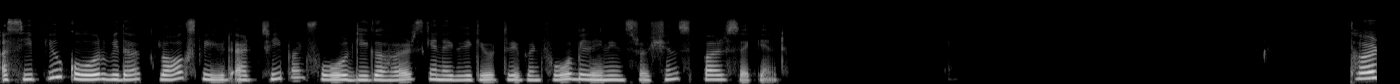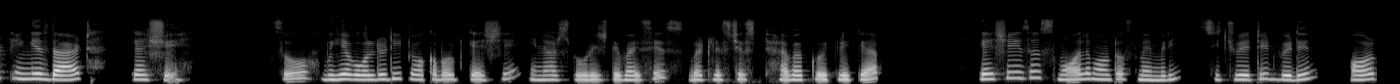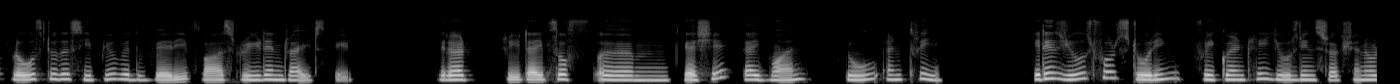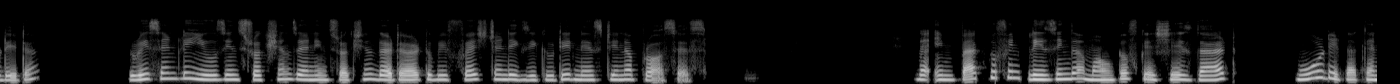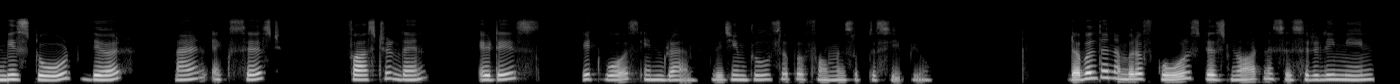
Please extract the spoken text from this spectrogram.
A CPU core with a clock speed at 3.4 GHz can execute 3.4 billion instructions per second. Third thing is that cache. So we have already talked about cache in our storage devices, but let's just have a quick recap. Cache is a small amount of memory situated within or close to the CPU with very fast read and write speed. There are three types of um, cache type 1, 2, and 3. It is used for storing frequently used instruction or data, recently used instructions, and instructions that are to be fetched and executed next in a process. The impact of increasing the amount of cache is that more data can be stored there and accessed faster than it is it was in RAM, which improves the performance of the CPU. Double the number of cores does not necessarily mean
